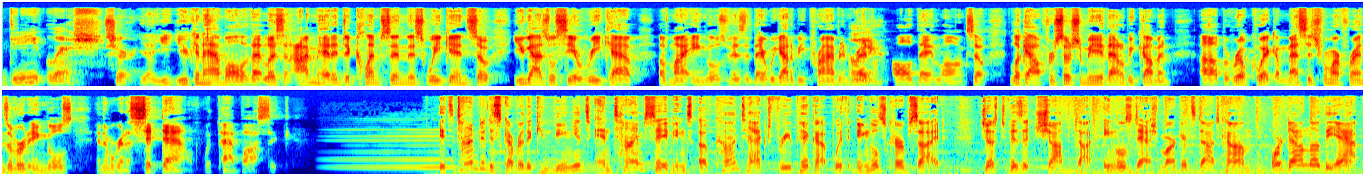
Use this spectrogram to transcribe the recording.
delish. Sure. Yeah, you, you can have all of that. Listen, I'm headed to Clemson this weekend, so you guys will see a recap of my Ingles visit there. We got to be primed and oh, ready yeah. all day long. So look out for social media. That'll be coming. Uh, but real quick, a message from our friends over at Ingles, and then we're going to sit down with Pat Bostick. It's time to discover the convenience and time savings of contact free pickup with Ingles Curbside. Just visit shop.ingles-markets.com or download the app.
